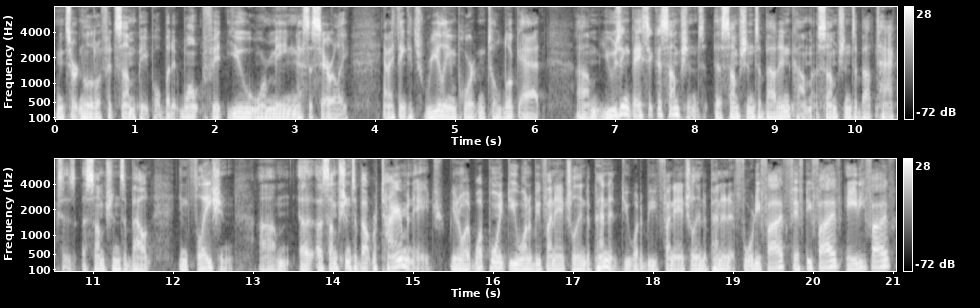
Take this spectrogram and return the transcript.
I mean, certainly it'll fit some people, but it won't fit you or me necessarily. And I think it's really important to look at um, using basic assumptions assumptions about income, assumptions about taxes, assumptions about inflation, um, uh, assumptions about retirement age. You know, at what point do you want to be financially independent? Do you want to be financially independent at 45, 55, 85?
